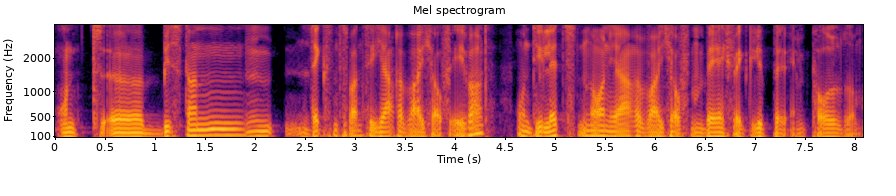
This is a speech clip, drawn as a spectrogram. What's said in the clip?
Und äh, bis dann? 26 Jahre war ich auf Ewald und die letzten neun Jahre war ich auf dem Bergweg Lippe im Polsum.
